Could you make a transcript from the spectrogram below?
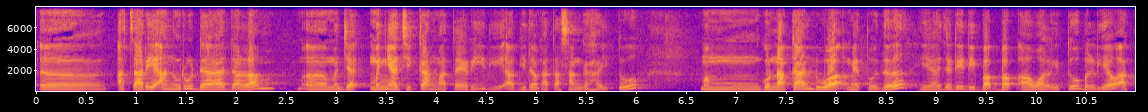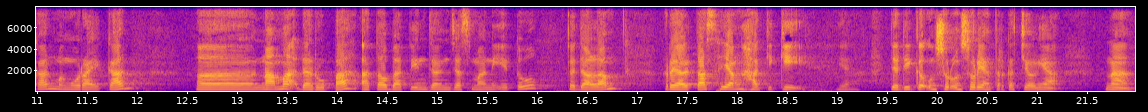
uh, Acarya Anuruddha dalam uh, menyajikan materi di Abhidhamma Sanggaha itu menggunakan dua metode ya. Jadi di bab-bab awal itu beliau akan menguraikan uh, nama dan rupa atau batin dan jasmani itu ke dalam realitas yang hakiki ya. Jadi ke unsur-unsur yang terkecilnya. Nah,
